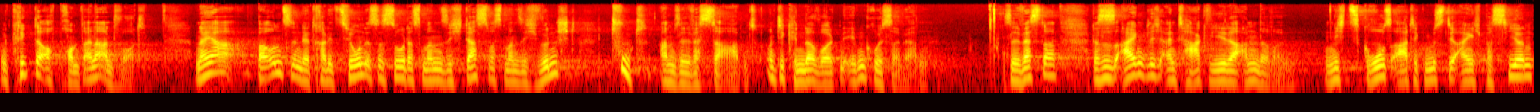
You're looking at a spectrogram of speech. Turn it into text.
und kriegte auch prompt eine Antwort. Naja, bei uns in der Tradition ist es so, dass man sich das, was man sich wünscht, tut am Silvesterabend. Und die Kinder wollten eben größer werden. Silvester, das ist eigentlich ein Tag wie jeder andere. Nichts großartig müsste eigentlich passieren,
